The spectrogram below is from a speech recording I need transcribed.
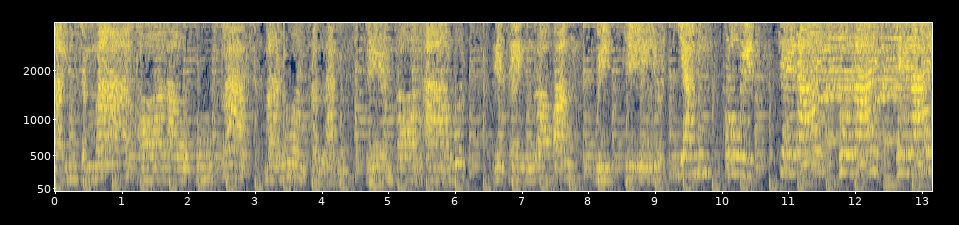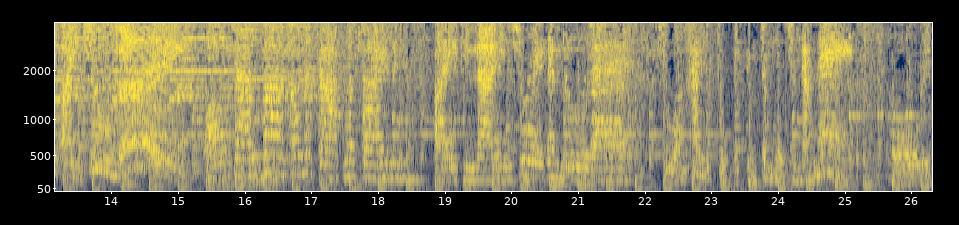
ลังจะมาขอเราผู้กล้ามาร่วมพลัง เตรียมพร้อมอาวุธรีบเร่งรอฟัง วิธีหยุดยั้งโควิดเจร้ายตัวร้ายเจร้ายไปสู้เลย ออกจากบ้านเอาหน้ากากมาใส่ไปที่ไหนช่วยกันดูแลสวมให้ถูกไปถึงจมูกชนะแน่โควิด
